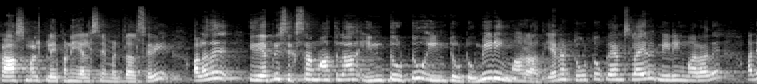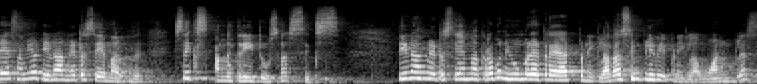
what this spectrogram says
கிராஸ் மல்டிப்ளை பண்ணி எல்சிஎம் எடுத்தாலும் சரி அல்லது இது எப்படி சிக்ஸாக மாற்றலாம் into two into two meaning மாறாது. ஏன்னா டூ டூ கேன்சல் ஆயிரும் மீனிங் மாறாது. அதே சமயம் டினாமினேட்டர் சேமாக இருக்குது. சிக்ஸ் அங்கே three two sir six denominator same ஆக்கிறப்ப நியூமரேட்டரை ஆட் பண்ணிக்கலாம். அதாவது சிம்பிளிஃபை பண்ணிக்கலாம். One plus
